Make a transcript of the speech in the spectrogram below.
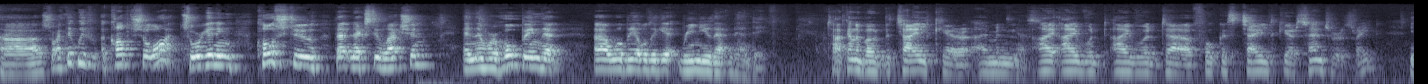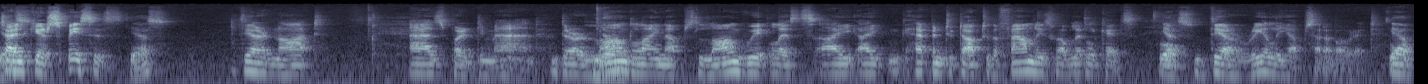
Uh, so I think we've accomplished a lot. So we're getting close to that next election, and then we're hoping that uh, we'll be able to get renew that mandate. Talking about the childcare, I mean, Yes. I, I would I would uh, focus childcare centers, right? Yes. Childcare spaces. Yes. They are not as per demand. There are long lineups, long wait lists. I, I happen to talk to the families who have little kids. Yes. They are really upset about it. Yeah,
